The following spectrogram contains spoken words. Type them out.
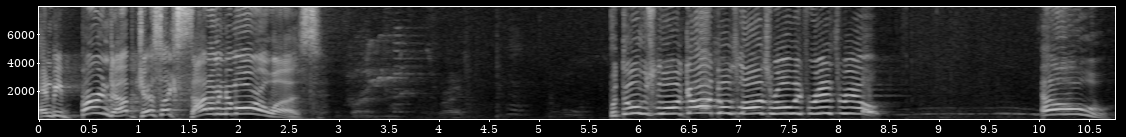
and be burned up just like Sodom and Gomorrah was. But those laws, God, those laws were only for Israel. No.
